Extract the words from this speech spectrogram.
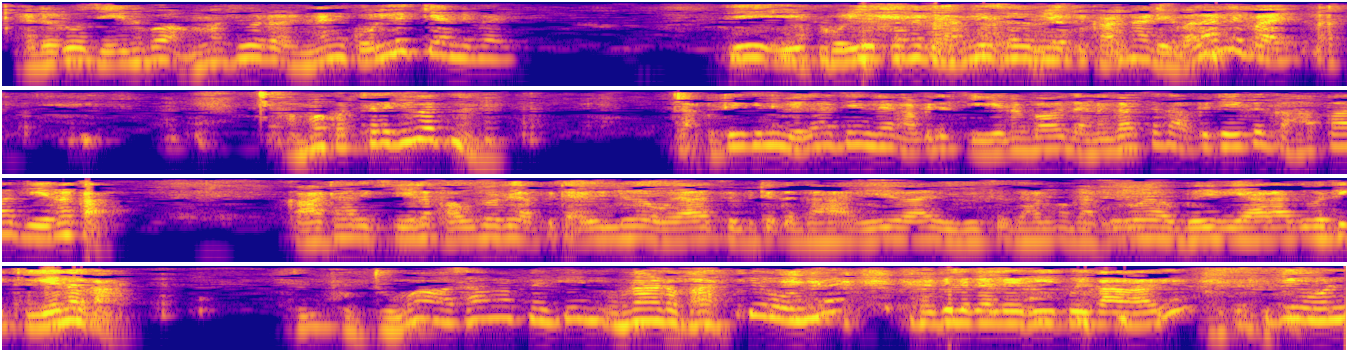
ඇඬරුව තියෙන බව අම්මා කිව්වට නැන්නේ කොල්ලෙක් කියන්නේ බෑ. ඉතින් ඒ කොල්ලෙක් ගැන ගන්නේ ඉස්සර මේක කන්නඩිය බලන්න එපායි. අම්මා කොච්චර කිව්වත් නෑ. අපිට ඉන්නේ වෙලා තියෙන දැන් අපිට තියෙන බව දැනගත්තට අපිට ඒක ගහපා දෙනකම් කාට හරි කියලා කවුරු හරි අපිට ඇවිල්ලා ඔයා ත්‍රිපිටක දහවේ ඔයා විදිත ධර්ම කටයුතු ඔයා ඔබේ විහාරාධිපති කියනකම් පුදුම ආසාවක් නැති වෙන්නේ. උනාට පස්සේ ඔන්න මෙබිල ගලේ රීපු එකා වගේ ඉතින් ඔන්න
